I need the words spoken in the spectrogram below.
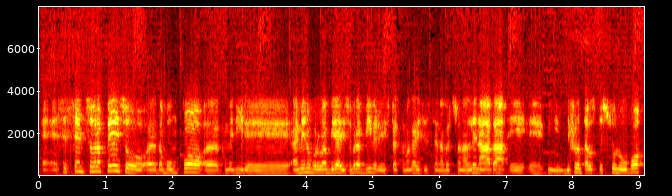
eh, se sei in sovrappeso, eh, dopo un po', eh, come dire, hai meno probabilità di sopravvivere rispetto magari se sei una persona allenata e quindi di fronte allo stesso lupo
